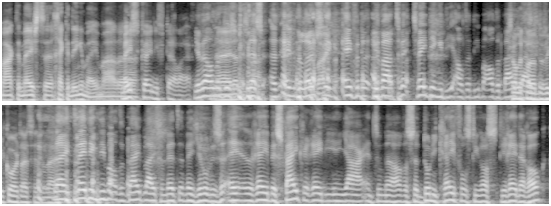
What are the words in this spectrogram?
maakt de meest gekke dingen mee, maar... De eh, meeste kan je niet vertellen eigenlijk. Jawel, dat Nee, is, dat is dat is het- een van de leukste dingen. Een van de, er waren twee, twee dingen die, altijd, die me altijd Ik zal even bijblijven. de record uitzetten. Nee. Nee, twee dingen die me altijd bijblijven met, met Jeroen. Dus, eh, reed bij Spijker reed hij een jaar. En toen eh, was het Donny Krevels, die, was, die reed daar ook.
